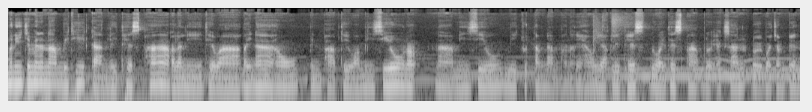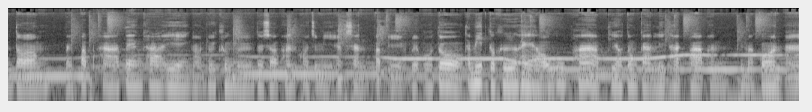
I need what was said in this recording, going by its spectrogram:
มื่อนี้จะมาแนะนำวิธีการรีเทสภาพกรณีที่ว่าใบหน้าเขาเป็นภาพที่ว่ามีซิวเนาะ หน้ามีซิวมีจุดด่างดำหั้นนะที่เฮาอยากรีเทสโดยเทสภาพโดยแอคชั่นโดยบ่จำเป็นต้องไปปรับค่าแต่งค่าเองเนาะโดยเครื่องมือโดยสอบหันเขาจะมีแอคชั่นปรับเองแบบออโต้ทมิดก็คือให้เฮาอาภาพที่เราต้องการรีทัชภาพหันขึ้นมาก่อนอ่า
